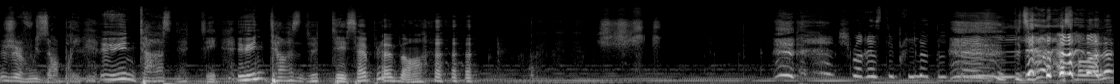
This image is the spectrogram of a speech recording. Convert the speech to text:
Je vous en prie, une tasse de thé, une tasse de thé simplement. Je vais rester pris là toute ma vie. Puis tu vois, à ce moment-là,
